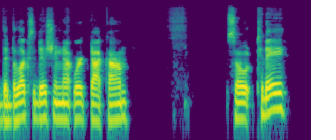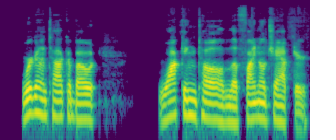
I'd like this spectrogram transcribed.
the deluxe edition deluxeeditionnetwork.com so today we're going to talk about Walking Tall, the final chapter.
